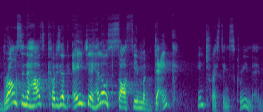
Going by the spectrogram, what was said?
Bronx in the house, courtesy of AJ. Hello, Saucy McDank. Interesting screen name.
